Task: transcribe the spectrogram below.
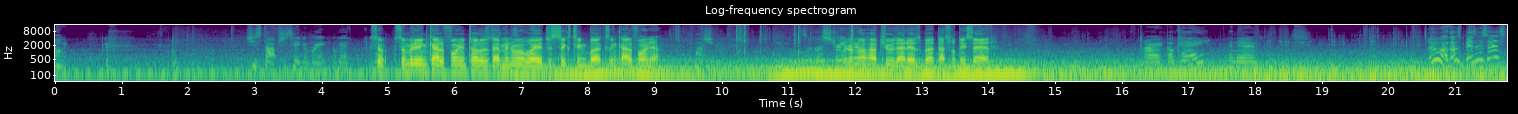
Oh, wait. She stopped. She's taking a break. Okay. Some somebody in California told us that minimum wage is 16 bucks in California. Oh. So. We don't know how true that is, but that's what they said. All right. Okay. And then. Ooh, are those businesses?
